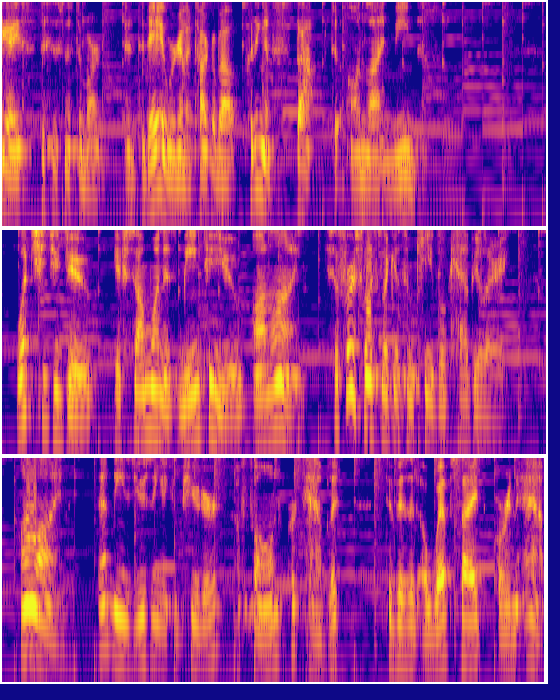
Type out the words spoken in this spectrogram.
guys, this is Mr. Mark, and today we're going to talk about putting a stop to online meanness. What should you do if someone is mean to you online? So first let's look at some key vocabulary. Online, that means using a computer, a phone, or tablet to visit a website or an app.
